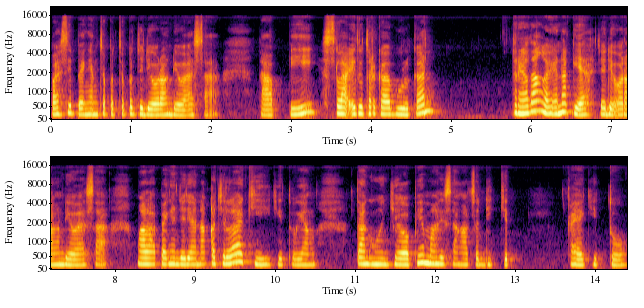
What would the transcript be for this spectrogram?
pasti pengen cepet-cepet jadi orang dewasa. Tapi setelah itu terkabulkan ternyata nggak enak ya jadi orang dewasa. Malah pengen jadi anak kecil lagi gitu yang tanggung jawabnya masih sangat sedikit. Kayak gitu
